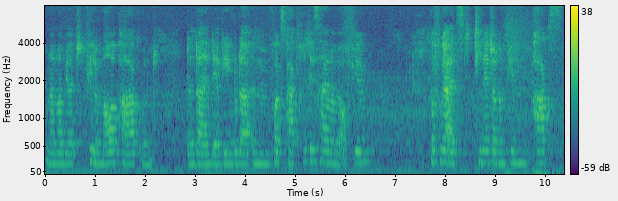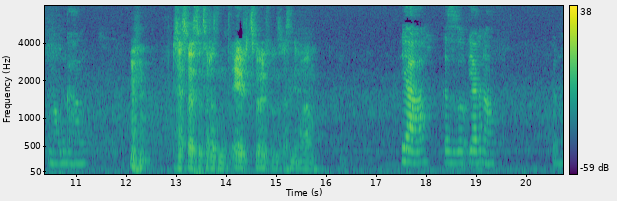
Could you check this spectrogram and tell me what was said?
Und dann waren wir halt viel im Mauerpark und dann da in der Gegend oder im Volkspark Friedrichshain waren wir auch viel. Ich glaube, früher als Teenagerin viel in Parks immer rumgehangen. Mhm. Das heißt, es so 2011, 12, irgendwas in dem Rahmen. Ja, also so, ja genau. Genau.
